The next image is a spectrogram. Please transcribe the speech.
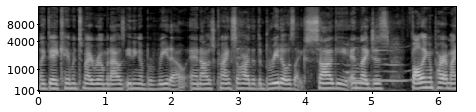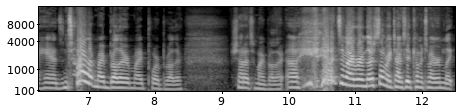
like they came into my room and I was eating a burrito and I was crying so hard that the burrito was like soggy and like just falling apart in my hands. And Tyler, my brother, my poor brother. Shout out to my brother. Uh, he came into my room. There's so many times he'd come into my room like,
